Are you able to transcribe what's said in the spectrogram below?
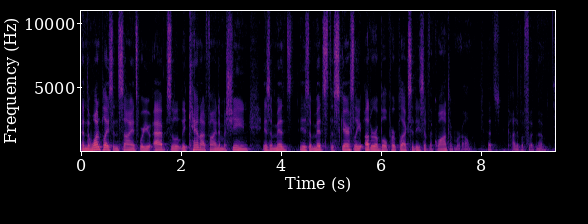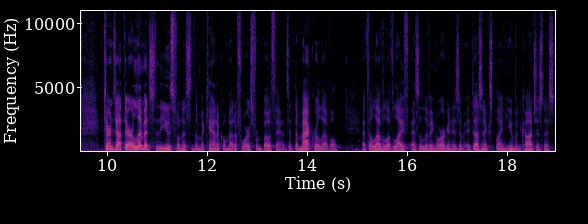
And the one place in science where you absolutely cannot find a machine is amidst, is amidst the scarcely utterable perplexities of the quantum realm. That's kind of a footnote. It turns out there are limits to the usefulness of the mechanical metaphors from both ends. At the macro level, at the level of life as a living organism, it doesn't explain human consciousness.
